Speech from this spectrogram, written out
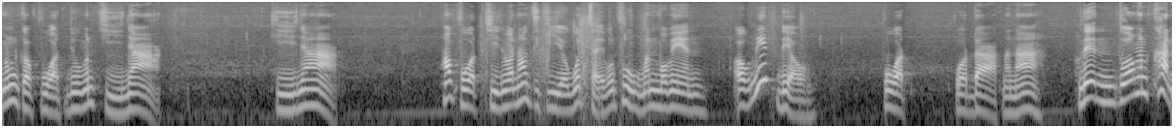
มันก็ปวดอยู่มันขี่ยากขี่ยากเขาปวดขี่วันเขาสิขี่เอาวุดใส่วุดพุ่งมันบ่แมนออกนิดเดียว ปวดปวดดากนะนะเล่นตัวมันขัน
